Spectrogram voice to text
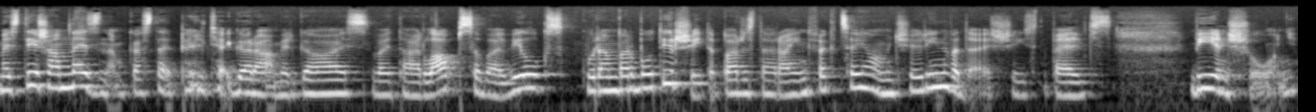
Mēs tiešām nezinām, kas tai peļķei garām ir gājis. Vai tā ir lapsa vai vilks, kuram varbūt ir šī parazitārā infekcija, un viņš ir invadējis šīs peļķes. Vienšūņi.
